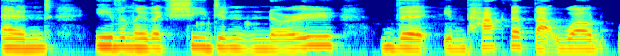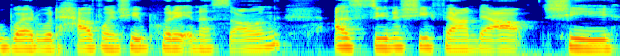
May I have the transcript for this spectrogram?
and even though like she didn't know the impact that that word word would have when she put it in a song. As soon as she found out she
